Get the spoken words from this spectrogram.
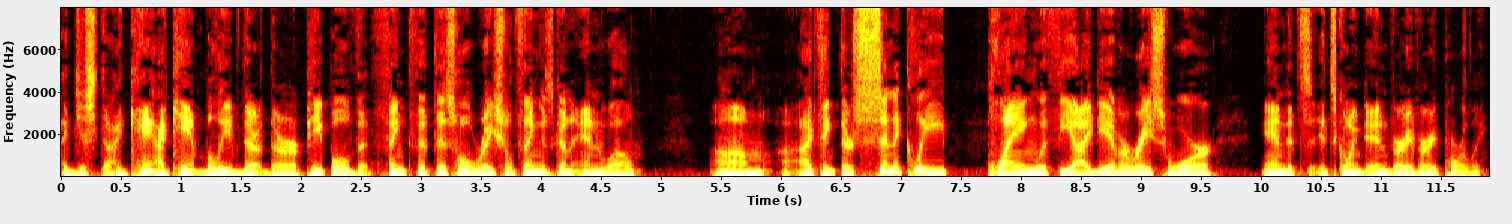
I just I can't I can't believe there there are people that think that this whole racial thing is going to end well. Um, I think they're cynically playing with the idea of a race war, and it's it's going to end very very poorly.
